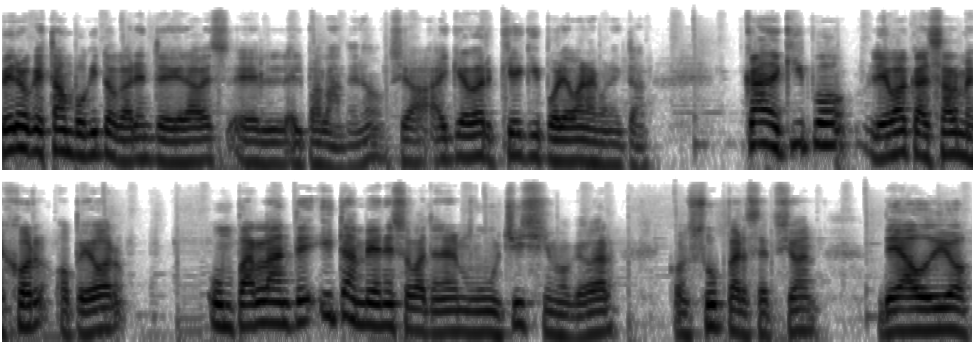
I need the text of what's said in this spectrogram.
pero que está un poquito carente de graves el, parlante, ¿no? O sea, hay que ver qué equipo le van a conectar. Cada equipo le va a calzar mejor o peor un parlante y también eso va a tener muchísimo que ver con su percepción de audio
